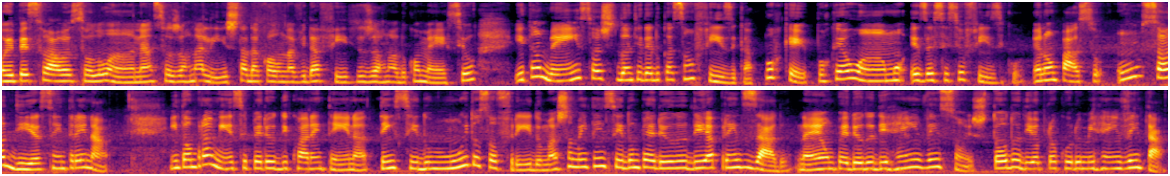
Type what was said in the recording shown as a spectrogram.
Oi, pessoal, eu sou Luana, sou jornalista da coluna Vida Fit do Jornal do Comércio e também sou estudante de educação física. Por quê? Porque eu amo exercício físico. Eu não passo um só dia sem treinar. Então, para mim, esse período de quarentena tem sido muito sofrido, mas também tem sido um período de aprendizado, né? Um período de reinvenções. Todo dia eu procuro me reinventar.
